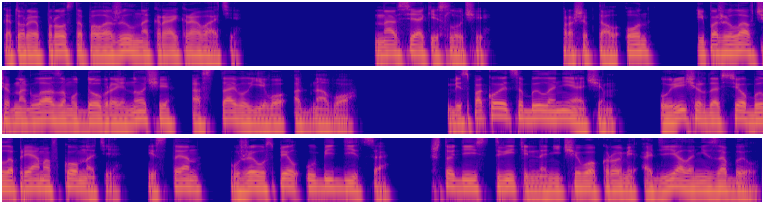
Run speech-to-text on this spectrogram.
которое просто положил на край кровати. На всякий случай прошептал он и, пожелав черноглазому доброй ночи, оставил его одного. Беспокоиться было не о чем. У Ричарда все было прямо в комнате, и Стэн уже успел убедиться, что действительно ничего, кроме одеяла, не забыл.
